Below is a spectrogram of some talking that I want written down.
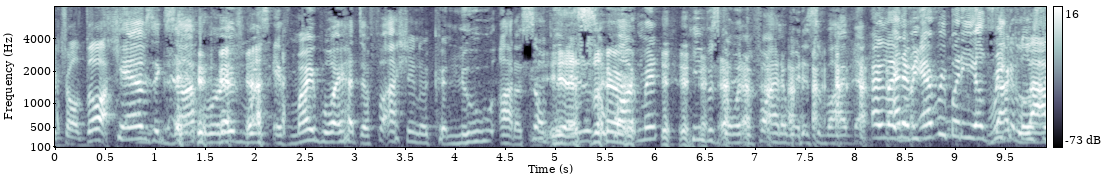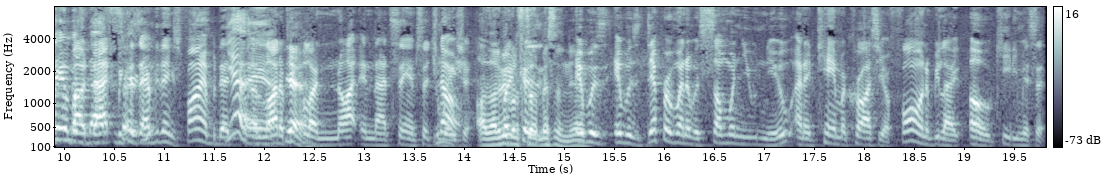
"Which all thought." Kev's exact words was, "If my boy had to fashion a canoe out of something Yes, in his sir. apartment, he was going to find a way to survive that." And, like, and if we- everybody else We that can close laugh to him about was that because everything's fine, but that Yeah, a yeah. lot of Yeah. people are not in that same situation. A lot of people are still 'cause missing, yeah. It was it was different when it was someone you knew and it came across your phone and be like, "Oh, Kitty missing."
